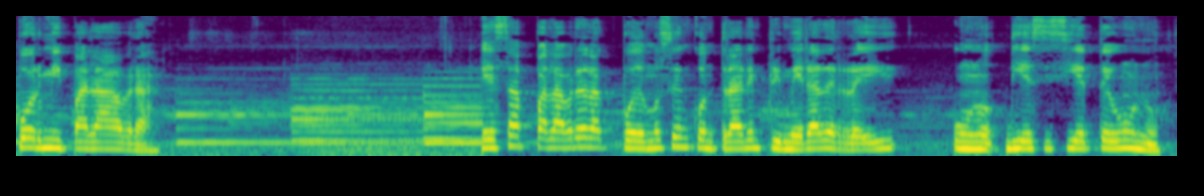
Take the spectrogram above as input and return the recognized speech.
por mi palabra. Esa palabra la podemos encontrar en Primera de Rey 1, 17.1.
